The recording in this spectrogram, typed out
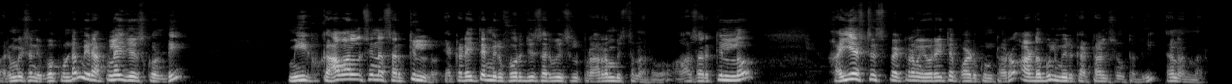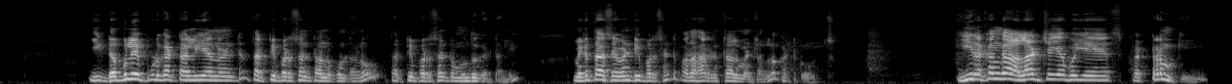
పర్మిషన్ ఇవ్వకుండా మీరు అప్లై చేసుకోండి. మీకు కావాల్సిన సర్కిల్లో ఎక్కడైతే మీరు ఫోర్ జీ సర్వీసులు ప్రారంభిస్తున్నారో ఆ సర్కిల్లో హయ్యెస్ట్ స్పెక్ట్రమ్ ఎవరైతే పాడుకుంటారో ఆ డబ్బులు మీరు కట్టాల్సి ఉంటుంది అని అన్నారు. ఈ డబ్బులు ఎప్పుడు కట్టాలి అని అంటే థర్టీ పర్సెంట్ అనుకుంటాను. థర్టీ పర్సెంట్ ముందు కట్టాలి. మిగతా సెవెంటీ పర్సెంట్ పదహారు ఇన్స్టాల్మెంట్లలో కట్టుకోవచ్చు. ఈ రకంగా అలాట్ చేయబోయే స్పెక్ట్రమ్కి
